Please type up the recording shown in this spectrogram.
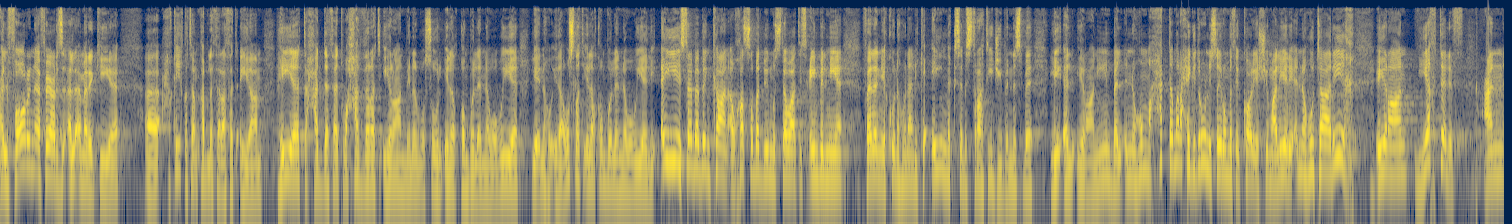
ال Foreign Affairs الأمريكية حقيقة قبل ثلاثة أيام هي تحدثت وحذرت إيران من الوصول إلى القنبلة النووية لأنه إذا وصلت إلى القنبلة النووية لأي سبب كان أو خصبت بمستوى 90% فلن يكون هنالك أي مكسب استراتيجي بالنسبة للإيرانيين بل أنهم حتى ما راح يقدرون يصيروا مثل كوريا الشمالية لأنه تاريخ إيران يختلف عن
